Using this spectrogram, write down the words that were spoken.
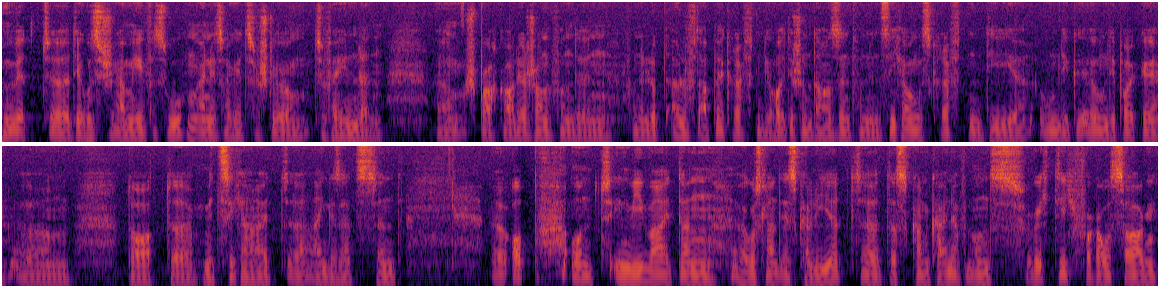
wird äh, die russische Armee versuchen, eine solche Zerstörung zu verhindern. Ähm, sprach gerade ja schon von den, von den Luftabwehrkräften, die heute schon da sind, von den Sicherungskräften, die um die, um die Brücke ähm, dort äh, mit Sicherheit äh, eingesetzt sind. Äh, ob und inwieweit dann Russland eskaliert, äh, das kann keiner von uns richtig voraussagen.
